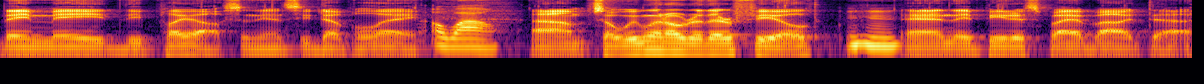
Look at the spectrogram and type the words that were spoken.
they made the playoffs in the NCAA. Oh wow! Um, so we went over to their field Mm-hmm. and they beat us by about uh,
